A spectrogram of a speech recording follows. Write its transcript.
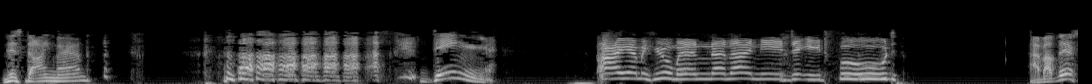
This dying man? Ding! I am human and I need to eat food. How about this?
